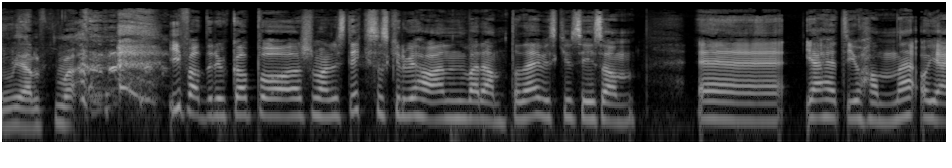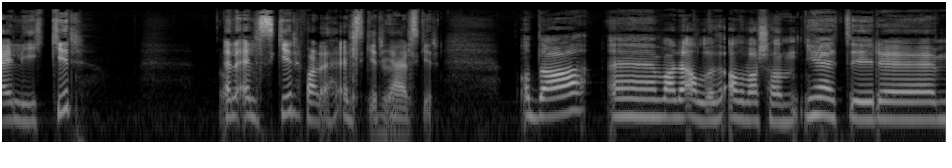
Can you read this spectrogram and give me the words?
må hjelpe meg. I fadderuka på journalistikk så skulle vi ha en variant av det. Vi skulle si sånn eh, Jeg heter Johanne, og jeg liker Eller elsker, var det. Elsker. Jeg elsker. Og da eh, var det alle, alle var sånn Jeg heter eh,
